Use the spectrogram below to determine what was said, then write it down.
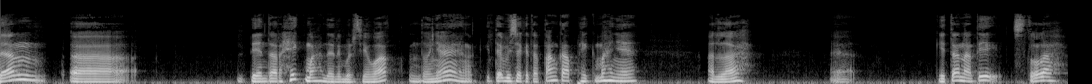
Dan uh, di antara hikmah dari bersiwak tentunya yang kita bisa kita tangkap hikmahnya adalah ya, kita nanti setelah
